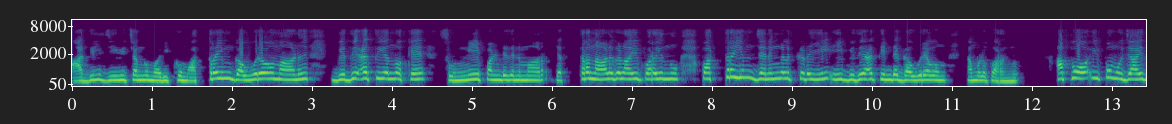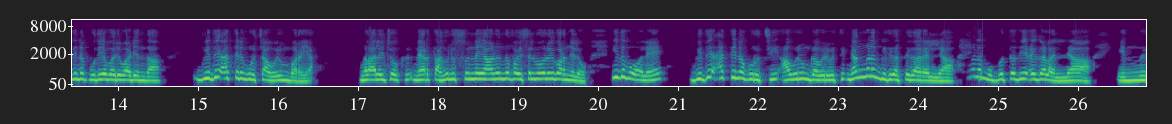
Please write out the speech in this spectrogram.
അതിൽ ജീവിച്ചങ്ങ് മരിക്കും. അത്രയും ഗൗരവമാണ് വിദേഹത്ത് എന്നൊക്കെ സുന്നി പണ്ഡിതന്മാർ എത്ര നാളുകളായി പറയുന്നു. അപ്പൊ അത്രയും ജനങ്ങൾക്കിടയിൽ ഈ വിദേഹത്തിന്റെ ഗൗരവം നമ്മൾ പറഞ്ഞു. അപ്പോ ഇപ്പൊ മുജാഹിദിന്റെ പുതിയ പരിപാടി എന്താ? വിദേഹത്തിനെ കുറിച്ച് അവരും പറയാം. നിങ്ങൾ ആലോചിച്ച് നോക്ക്. നേരത്തെ അഹുലുസുന്നയാണ് എന്ന് ഫൈസൽ മൗലവി പറഞ്ഞല്ലോ. ഇതുപോലെ വിദഗ്ധത്തിനെ കുറിച്ച് അവരും ഗൗരവത്തിൽ ഞങ്ങളും വിദഗ്ധത്തുകാരല്ല ഞങ്ങൾ മുബത്തതികളല്ല എന്ന്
